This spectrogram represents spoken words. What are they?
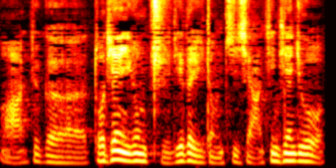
啊，这个昨天一种止跌的一种迹象，今天就。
